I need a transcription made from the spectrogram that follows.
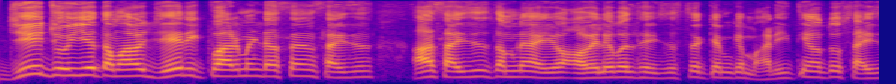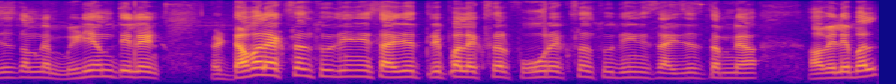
જે જોઈએ તમારો, જે રિક્વાયરમેન્ટ હશે ને સાઇઝીસ આ સાઇઝીસ તમને અવેલેબલ થઈ જશે. કેમ કે મારી ત્યાં તો સાઇઝીસ તમને મીડિયમથી લઈને ડબલ એક્સેલ સુધીની sizes triple XL four XL સુધીની સાઇઝીસ તમને અવેલેબલ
